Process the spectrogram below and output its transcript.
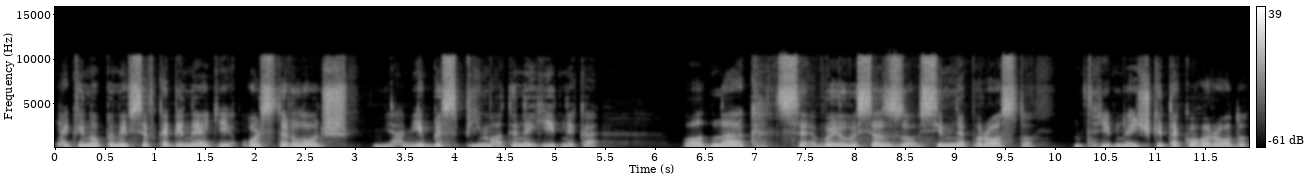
як він опинився в кабінеті Ольстерлодж, я міг би спіймати негідника. Однак це виявилося зовсім непросто. Дрібнички такого роду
